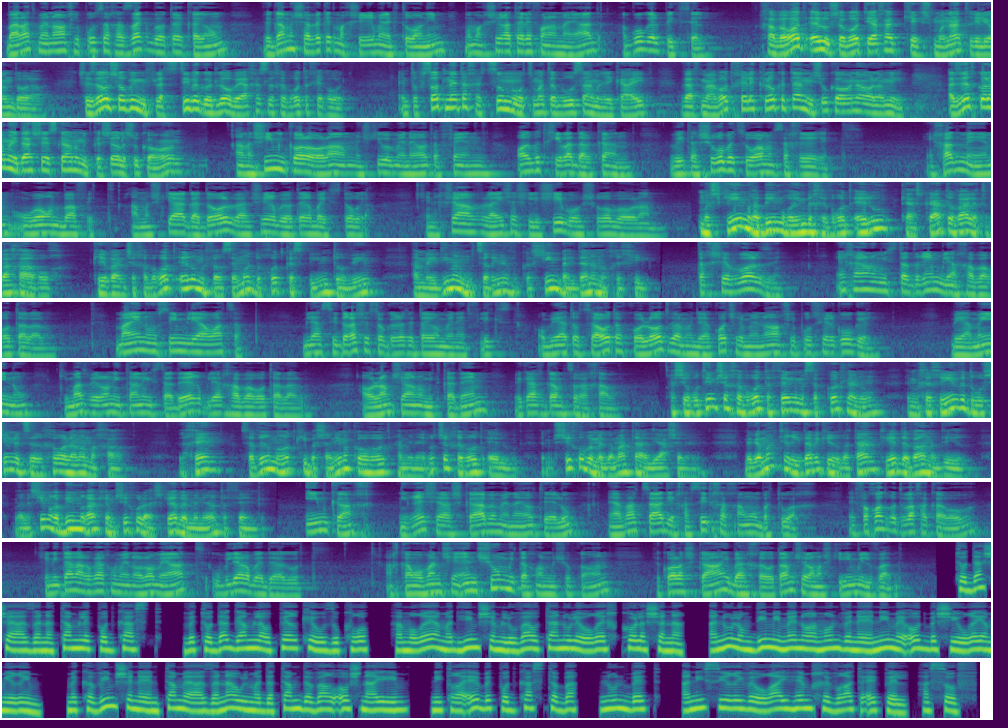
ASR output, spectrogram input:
בעלת מנוע החיפוש החזק ביותר כיום, וגם משווקת מכשירים אלקטרוניים, כמו מכשיר הטלפון הנייד, הגוגל פיקסל. חברות אלו שוות יחד כ-8 טריליון דולר, שזהו שווי מפלצתי בגודלו ביחס לחברות אחרות. הן תופסות נתח עצום מעוצמת הבורסה האמריקאית, ואף מהוות חלק לא קטן משוק ההון העולמי. אז איך כל המידע שהזכרנו מתקשר לשוק ההון? אנשים מכל העולם השקיעו במניות הפנג עוד בתחילת דרכן, והתעשרו בצורה מסחררת. אחד מהם הוא וורן באפט, המשקיע הגדול והעשיר ביותר בהיסטוריה, שנחשב לאיש השלישי באושרו בעולם. משקיעים רבים רואים בחברות אלו כהשקעה טובה לטווח הארוך, כיוון שחברות אלו מפרסמות דוחות כספיים טובים, המעידים על מוצרים מבוקשים בעידן הנוכחי. תחשבו על זה, איך היינו מסתדרים בלי החברות הללו? מה היינו עושים בלי הוואטסאפ? בלי הסדרה שסוגרת את היום בנטפליקס, או בלי התוצאות הקולות והמדויקות של מנוע החיפוש של גוגל? בימינו, כמעט ולא ניתן להסתדר בלי החברות הללו. העולם שלנו מתקדם, וכך גם צרכיו. השירותים שחברות הפנג מספקות לנו הם הכרחיים ודרושים לצורכי עולם המחר. לכן, סביר מאוד כי בשנים הקרובות המניות של חברות אלו המשיכו במגמת העלייה שלהן. מגמת ירידה בקרבתן תהיה דבר נדיר, ואנשים רבים רק ימשיכו להשקיע במניות הפנג. אם כך, נראה שההשקעה במניות אלו מהווה צעד יחסית חכם ובטוח, לפחות בטווח הקרוב, שניתן להרוויח ממנו לא מעט ובלי הרבה דאגות. אך כמובן שאין שום ביטחון בשוק ההון, וכל השקעה היא באחריותם של המשקיעים בלבד. תודה שהאזנתם לפודקאסט, ותודה גם לאופר כאוזוקרו, המורה המדהים שמלווה אותנו לאורך כל השנה. אנו לומדים ממנו המון ונהנים מאוד בשיעורי אמירים. מקווים שנהנתם מהאזנה ולמדתם דבר או שניים, נתראה בפודקאסט הבא, נ"ב, אני סירי והוריי הם חברת אפל, הסוף.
